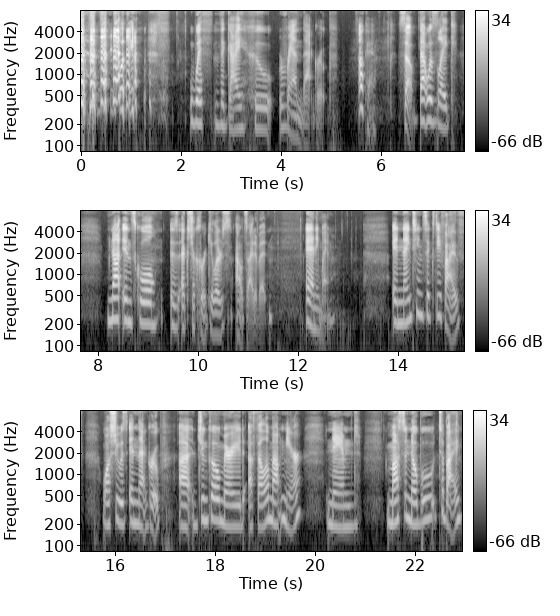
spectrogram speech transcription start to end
Exactly. with the guy who ran that group. Okay. So that was like not in school, is extracurriculars outside of it. Anyway, in 1965, while she was in that group, uh, Junko married a fellow mountaineer named Masanobu Tabei,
